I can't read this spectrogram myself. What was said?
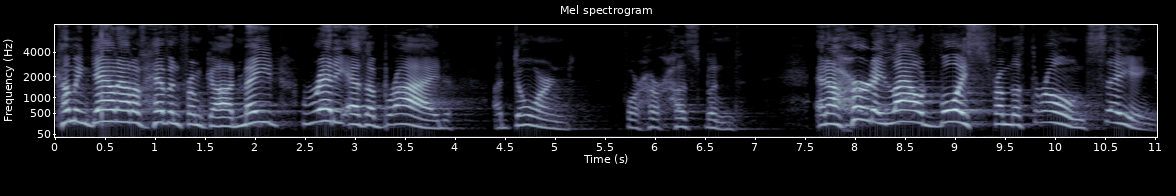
coming down out of heaven from God, made ready as a bride adorned for her husband. And I heard a loud voice from the throne saying,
